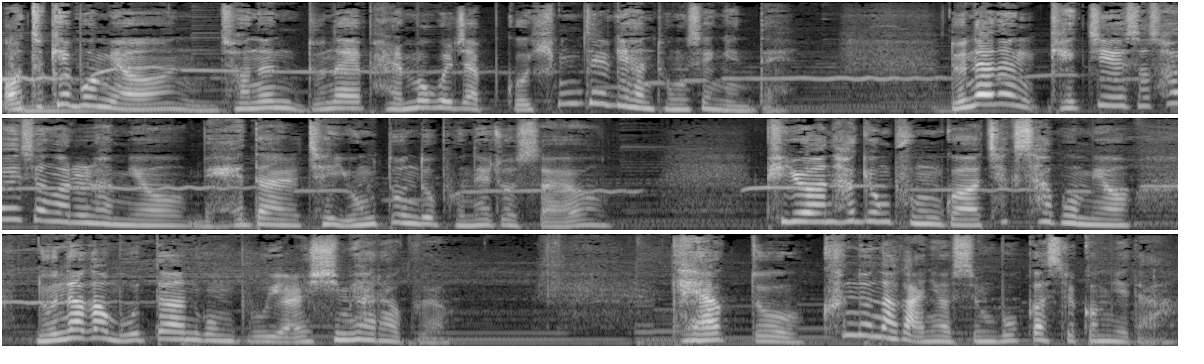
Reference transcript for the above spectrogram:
어떻게 보면 저는 누나의 발목을 잡고 힘들게 한 동생인데 누나는 객지에서 사회생활을 하며 매달 제 용돈도 보내줬어요. 필요한 학용품과 책 사보며 누나가 못다한 공부 열심히 하라고요. 대학도 큰 누나가 아니었으면 못 갔을 겁니다.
